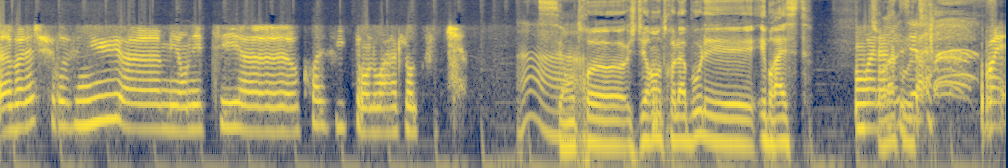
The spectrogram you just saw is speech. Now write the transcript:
Euh, bah là, je suis revenue, euh, mais on était euh, au Croisic en Loire-Atlantique. Ah. C'est entre, euh, je dirais entre La Baule et, et Brest. Voilà, Sur la c'est côte. Ouais.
